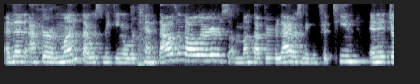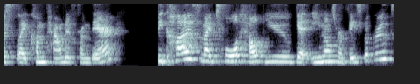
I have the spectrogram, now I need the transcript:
And then after a month, I was making over $10,000. A month after that, I was making 15 and it just like compounded from there. Because my tool helped you get emails from Facebook groups,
